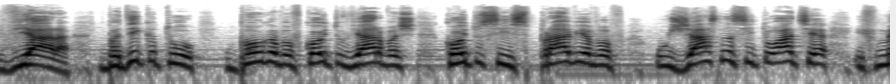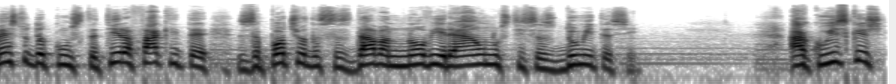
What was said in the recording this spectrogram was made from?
вяра. Бъди като Бога, в който вярваш, който се изправя в ужасна ситуация и вместо да констатира фактите, започва да създава нови реалности с думите си. Ако искаш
